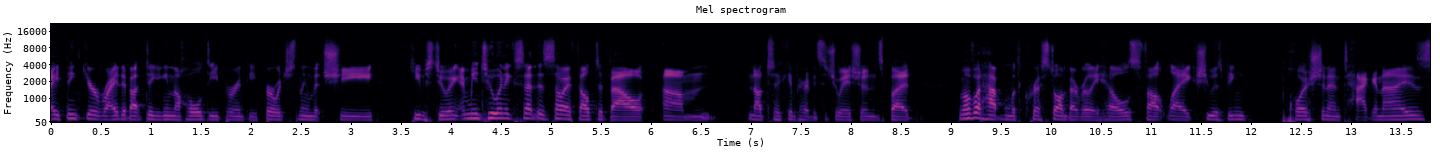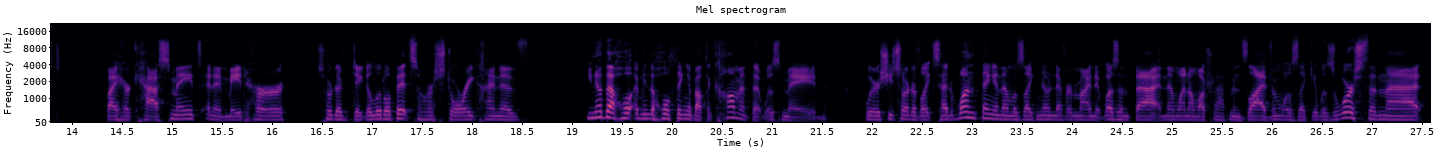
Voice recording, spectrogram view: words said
I think you're right about digging the hole deeper and deeper, which is something that she keeps doing. I mean, to an extent, this is how I felt about, um, not to compare these situations, but some of what happened with Crystal on Beverly Hills felt like she was being pushed and antagonized by her castmates, and it made her sort of dig a little bit. So her story kind of, you know, that whole, I mean, the whole thing about the comment that was made where she sort of like said one thing and then was like, no, never mind, it wasn't that. And then went on Watch What Happens Live and was like, it was worse than that.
